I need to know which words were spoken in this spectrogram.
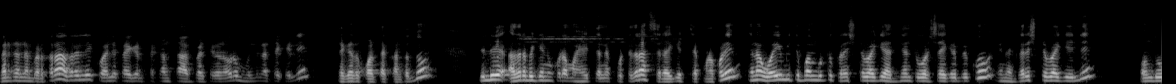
ಮೆರಿಟ್ ಅನ್ನ ಬಿಡ್ತಾರೆ. ಅದರಲ್ಲಿ ಕ್ವಾಲಿಫೈ ಆಗಿರ್ತಕ್ಕಂಥ ಅಭ್ಯರ್ಥಿಗಳವರು ಮುಂದಿನ ತೆಗೆಯಲ್ಲಿ ತೆಗೆದುಕೊಳ್ತಕ್ಕಂಥದ್ದು. ಇಲ್ಲಿ ಅದರ ಬಗ್ಗೆ ಕೂಡ ಮಾಹಿತಿಯನ್ನು ಕೊಟ್ಟಿದ್ರೆ ಸರಿಯಾಗಿ ಚೆಕ್ ಮಾಡ್ಕೊಳ್ಳಿ. ಇನ್ನು ವೈಮಿತಿ ಬಂದ್ಬಿಟ್ಟು ಕನಿಷ್ಠವಾಗಿ ಹದಿನೆಂಟು ವರ್ಷ ಆಗಿರಬೇಕು. ಇನ್ನು ಗರಿಷ್ಠವಾಗಿ ಇಲ್ಲಿ ಒಂದು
